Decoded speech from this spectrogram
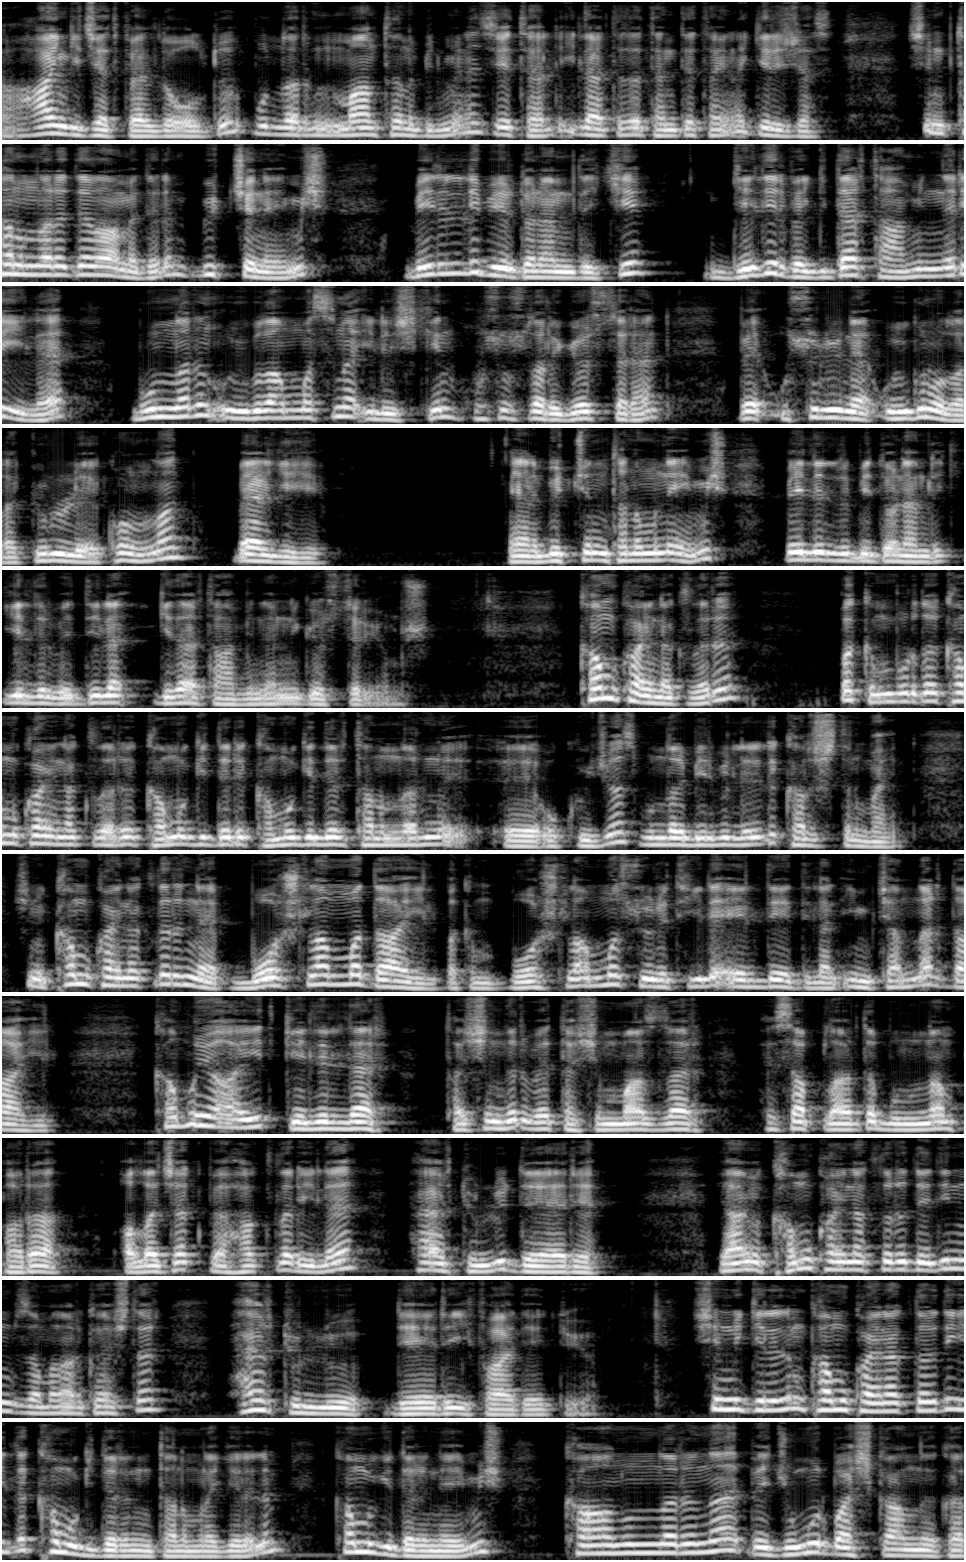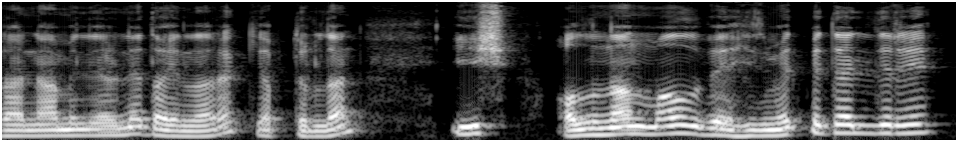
hangi cetvelde olduğu bunların mantığını bilmeniz yeterli. İleride zaten detayına gireceğiz. Şimdi tanımlara devam edelim. Bütçe neymiş? Belirli bir dönemdeki gelir ve gider tahminleri ile bunların uygulanmasına ilişkin hususları gösteren ve usulüne uygun olarak yürürlüğe konulan belgeyi. Yani bütçenin tanımı neymiş? Belirli bir dönemdeki gelir ve gider tahminlerini gösteriyormuş. Kamu kaynakları Bakın burada kamu kaynakları, kamu gideri, kamu geliri tanımlarını e, okuyacağız. Bunları birbirleriyle karıştırmayın. Şimdi kamu kaynakları ne? Borçlanma dahil. Bakın borçlanma suretiyle elde edilen imkanlar dahil. Kamuya ait gelirler, taşınır ve taşınmazlar, hesaplarda bulunan para, alacak ve haklar ile her türlü değeri. Yani kamu kaynakları dediğimiz zaman arkadaşlar her türlü değeri ifade ediyor. Şimdi gelelim kamu kaynakları değil de kamu giderinin tanımına gelelim. Kamu gideri neymiş? Kanunlarına ve Cumhurbaşkanlığı kararnamelerine dayanarak yaptırılan iş, alınan mal ve hizmet bedelleri,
